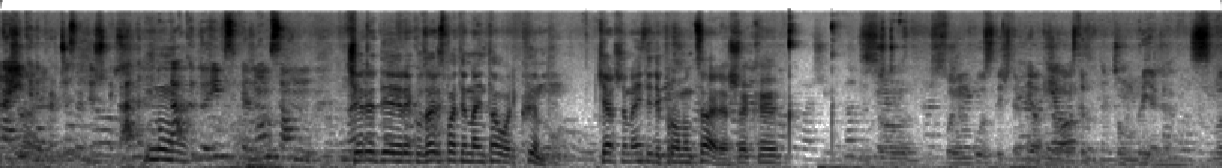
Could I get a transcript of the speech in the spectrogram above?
înainte de procesul de judecată, Nu. dacă dorim să filmăm sau nu. Noi Cerere de recuzare se poate înainta oricând, chiar și înainte de pronunțare, așa că S-a impus, deci trebuia dumneavoastră, domnul Briega, să vă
